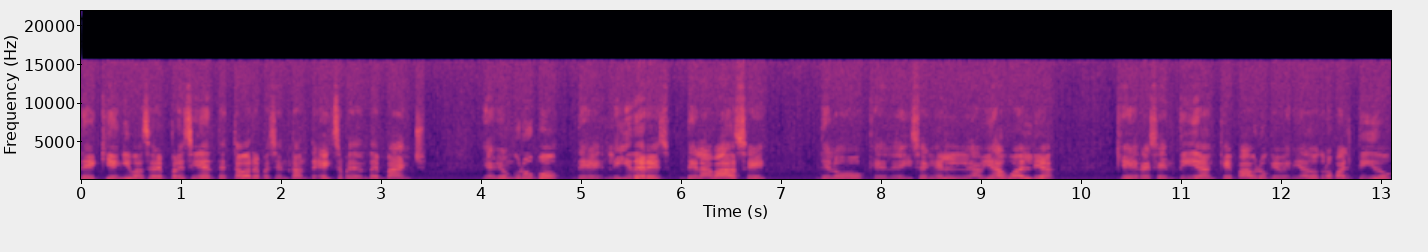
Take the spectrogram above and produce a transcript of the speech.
de quién iba a ser el presidente, estaba el representante, ex representante Banch. Y había un grupo de líderes de la base, de los que le dicen el- la vieja guardia, que resentían que Pablo, que venía de otro partido,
